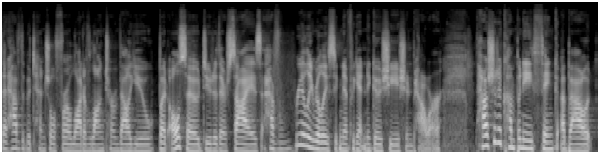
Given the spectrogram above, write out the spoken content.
that have the potential for a lot of long term value, but also, due to their size, have really, really significant negotiation power. How should a company think about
